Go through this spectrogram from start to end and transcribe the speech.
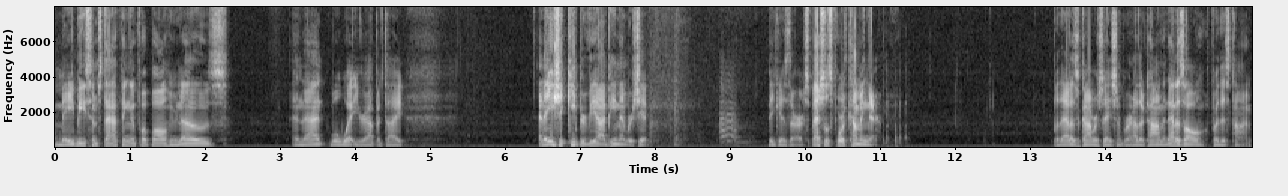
maybe some staffing in football, who knows? And that will whet your appetite. And then you should keep your VIP membership because there are specials forthcoming there. But that is a conversation for another time, and that is all for this time.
